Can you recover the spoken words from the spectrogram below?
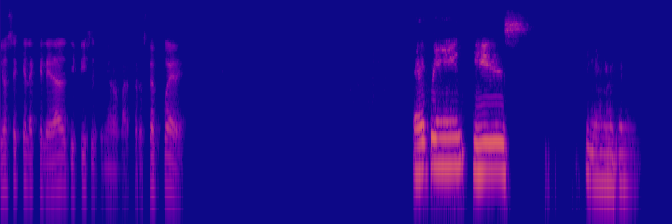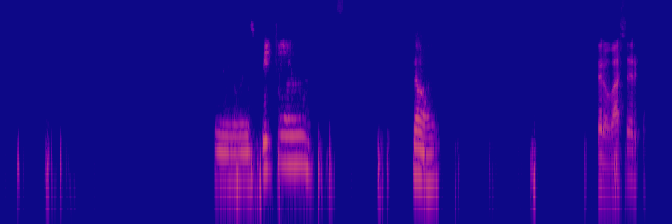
Yo sé que la que le he dado es difícil, señor Omar, pero usted puede. Edwin is uh, uh, speaking. No, Pero va cerca.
